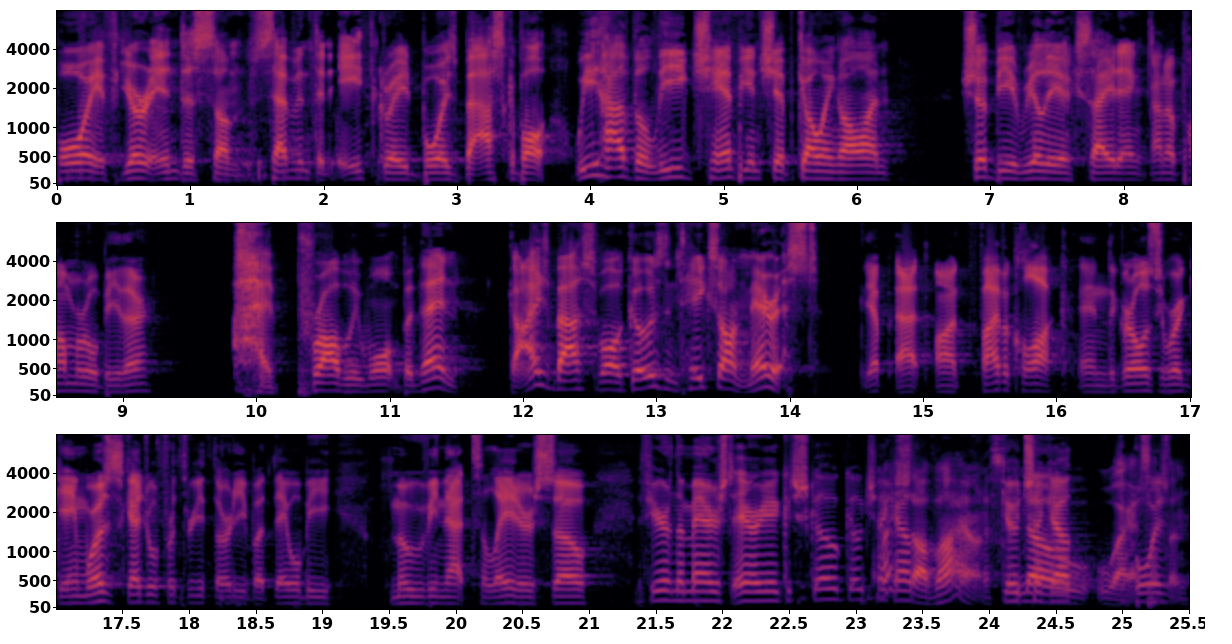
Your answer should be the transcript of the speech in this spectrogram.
boy, if you're into some seventh and eighth grade boys basketball, we have the league championship going on. Should be really exciting. I know Palmer will be there. I probably won't. But then guys basketball goes and takes on Marist. Yep, at on five o'clock, and the girls' were game was scheduled for three thirty, but they will be moving that to later. So if you're in the Marist area, just go go check I out saw Vi, honestly. Go check out Ooh, the boys something.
